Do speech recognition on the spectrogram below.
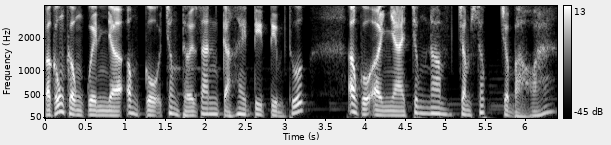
Và cũng không quên nhờ ông cụ trong thời gian cả hai đi tìm thuốc Ông cụ ở nhà trông nom, chăm sóc cho bà Hóa.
